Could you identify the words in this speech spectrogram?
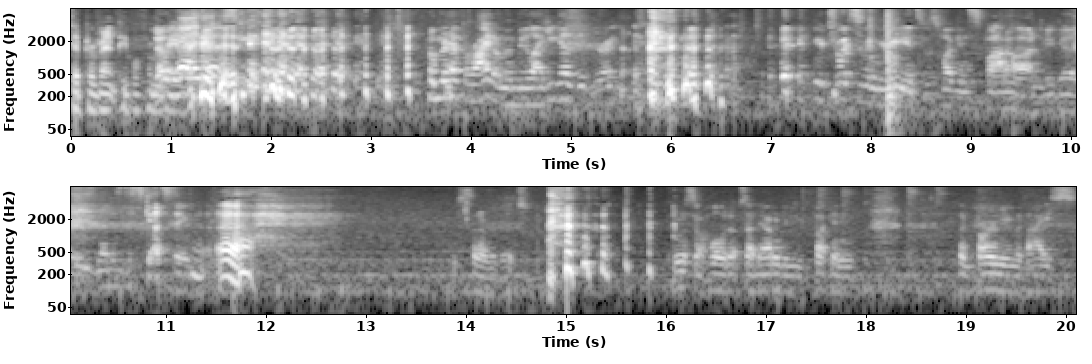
to prevent people from Oh inhaling. yeah, it does. I'm gonna have to write them and be like, "You guys did great." Your choice of ingredients was fucking spot on because that is disgusting. Ugh. Son of a bitch. I'm just gonna hold it upside down and give you fucking like burn you with ice.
